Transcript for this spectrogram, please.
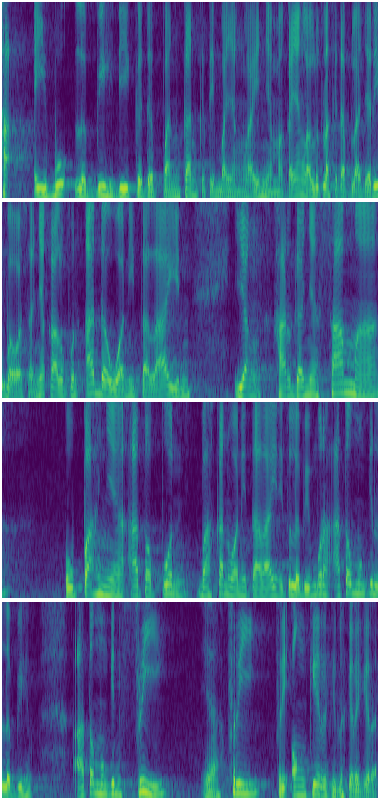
hak ibu lebih dikedepankan ketimbang yang lainnya. Maka yang lalu telah kita pelajari bahwasanya kalaupun ada wanita lain yang harganya sama upahnya ataupun bahkan wanita lain itu lebih murah atau mungkin lebih atau mungkin free ya free free ongkir gitu kira-kira.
